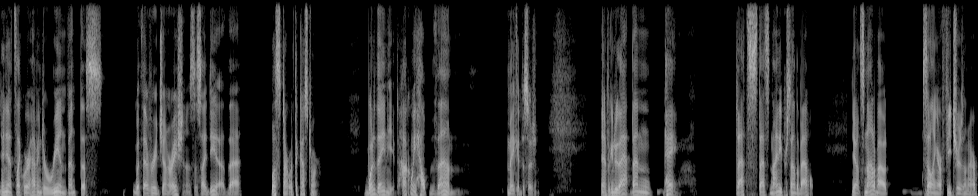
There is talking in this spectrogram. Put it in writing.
And yeah, it's like we're having to reinvent this with every generation is this idea that let's start with the customer. What do they need? How can we help them make a decision? And if we can do that, then hey, that's that's 90% of the battle. You know, it's not about selling our features and our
